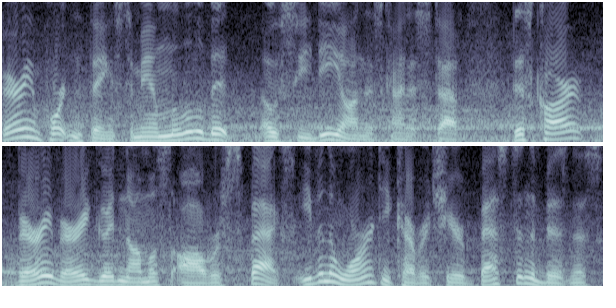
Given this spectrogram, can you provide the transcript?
Very important things to me. I'm a little bit OCD on this kind of stuff. This car, very, very good in almost all respects. Even the warranty coverage here, best in the business,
